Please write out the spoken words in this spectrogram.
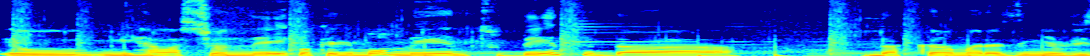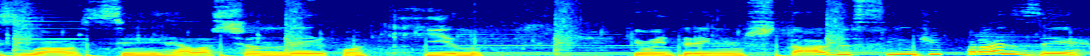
Eu me relacionei com aquele momento dentro da, da câmerazinha visual, assim, me relacionei com aquilo, que eu entrei num estado, assim, de prazer,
